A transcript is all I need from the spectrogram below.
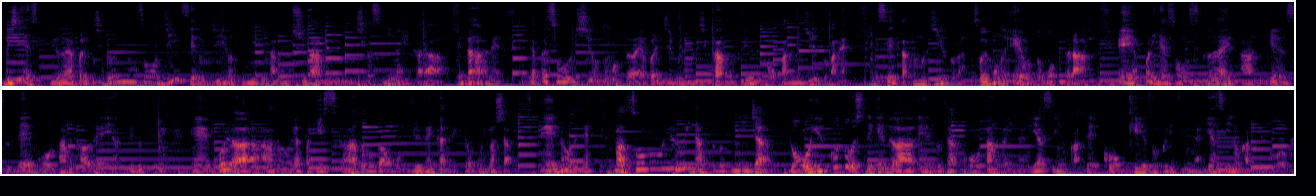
ビジネスっていうのはやっぱり自分のその人生の自由を手に入れるための手段にしか過ぎないから、だからね、やっぱりそうしようと思ったら、やっぱり自分の時間の自由とかお金の自由とかね、選択の自由とか、そういうものを得ようと思ったら、えー、やっぱりね、その少ない案件数で高単価でやっていくっていうね、えー、これは、あの、やっぱ必須かなと僕はもう10年間やってきて思いました。えー、なのでね、まあそういう風になった時に、じゃあ、どういうことをしていけば、えっ、ー、と、じゃあ高単価になりやすいのか、で、高継続率になりやすいのかっていうところ、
